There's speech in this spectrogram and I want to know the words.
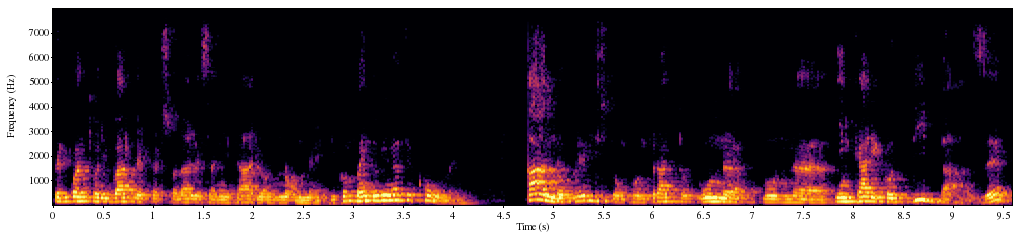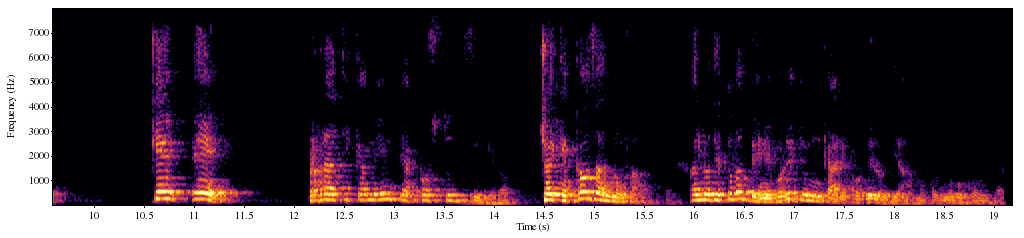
per quanto riguarda il personale sanitario non medico, ma indovinate come? Hanno previsto un contratto, un, un uh, incarico di base che è praticamente a costo zero. Cioè che cosa hanno fatto? Hanno detto va bene, volete un incarico, ve lo diamo col nuovo contratto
